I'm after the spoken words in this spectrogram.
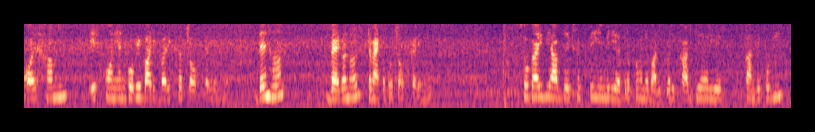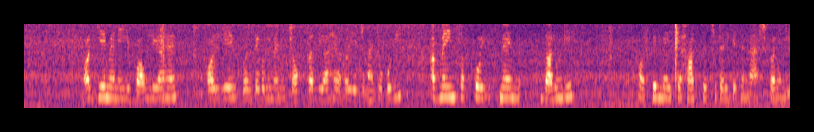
और हम इस ऑनियन को भी बारीक बारीक सा चॉप कर लेंगे। देन हम बैगन और टमाटो को चॉप करेंगे। सो so गाइज़ ये आप देख सकते हैं, ये मेरी अदरक को मैंने बारीक बारीक काट दिया और ये कांदे को भी और ये मैंने ये बाउल लिया है। और ये भरते को भी मैंने चॉप कर लिया है और ये टमाटो को भी। अब मैं इन सबको इसमें डालूँगी और फिर मैं इसे हाथ से अच्छी तरीके से मैश करूँगी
